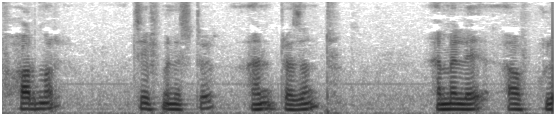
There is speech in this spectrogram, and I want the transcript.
former chief minister and present MLA of పులి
